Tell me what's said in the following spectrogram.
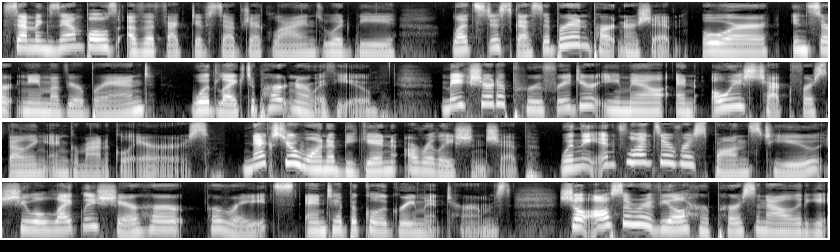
Some examples of effective subject lines would be Let's discuss a brand partnership or insert name of your brand, would like to partner with you. Make sure to proofread your email and always check for spelling and grammatical errors. Next, you'll want to begin a relationship. When the influencer responds to you, she will likely share her, her rates and typical agreement terms. She'll also reveal her personality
